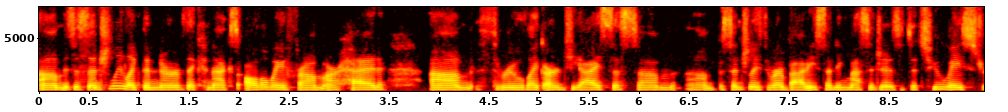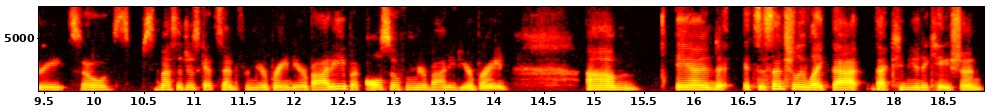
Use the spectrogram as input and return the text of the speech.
um, is essentially like the nerve that connects all the way from our head um, through like our GI system, um, essentially through our body, sending messages. It's a two way street. So messages get sent from your brain to your body, but also from your body to your brain. Um, and it's essentially like that that communication.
